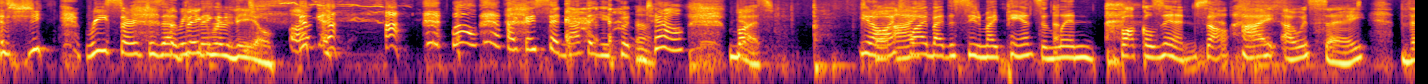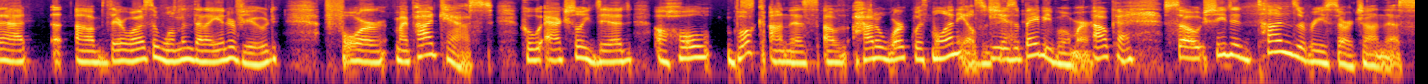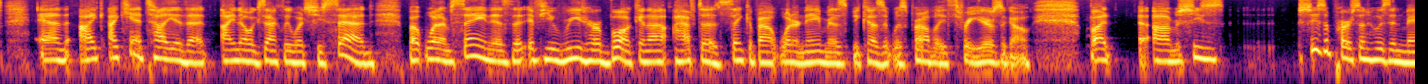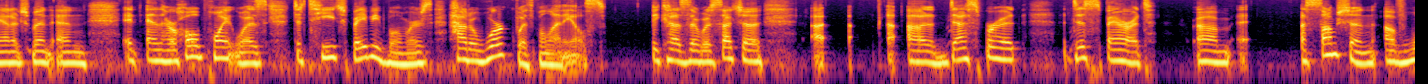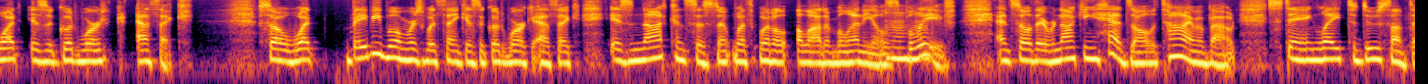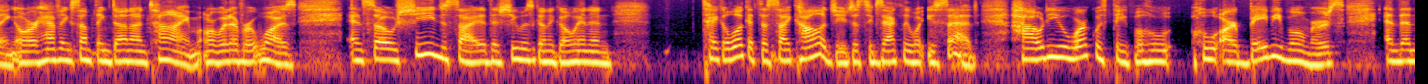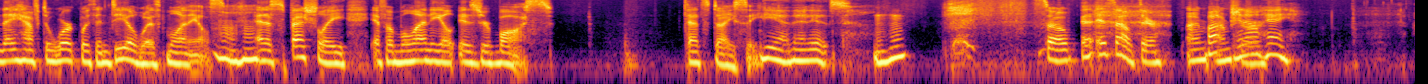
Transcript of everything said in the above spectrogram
And she researches everything. the big reveal. okay. well, like I said, not that you couldn't uh. tell, but Yes. You know, Well, I fly I- by the seat of my pants, and Lynn buckles in. So I, I would say that uh, um, there was a woman that I interviewed for my podcast who actually did a whole book on this of how to work with millennials, and she's Yeah. a baby boomer. okay, So she did tons of research on this. And I, I can't tell you that I know exactly what she said, but what I'm saying is that if you read her book, and I I have to think about what her name is because it was probably three years ago, but um, she's she's a person who is in management and and her whole point was to teach baby boomers how to work with millennials because there was such a a, a, a desperate disparate um, assumption of what is a good work ethic. So what baby boomers would think is a good work ethic is not consistent with what a, a lot of millennials mm-hmm. believe. And so they were knocking heads all the time about staying late to do something or having something done on time or whatever it was. And so she decided that she was going to go in and take a look at the psychology, just exactly what you said. How do you work with people who who are baby boomers and then they have to work with and deal with millennials, and especially if a millennial is your boss. That's dicey. yeah, that is. So it's out there. I'm, But I'm sure. you know, hey,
